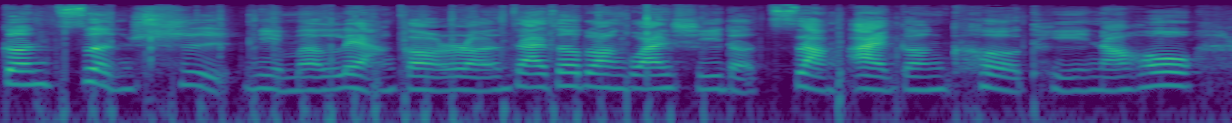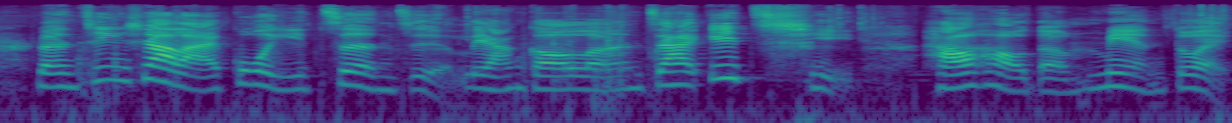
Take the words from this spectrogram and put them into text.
跟正视你们两个人在这段关系的障碍跟课题，然后冷静下来，过一阵子，两个人在一起好好的面对。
